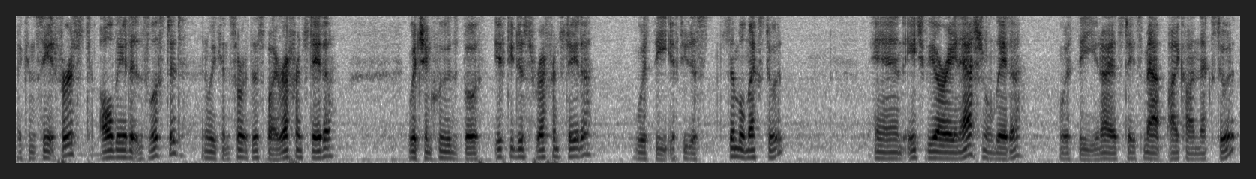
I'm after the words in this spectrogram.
I can see at first all data is listed, and we can sort this by reference data, which includes both IFTDIS reference data with the IFTDIS symbol next to it, and HVRA national data with the United States map icon next to it.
